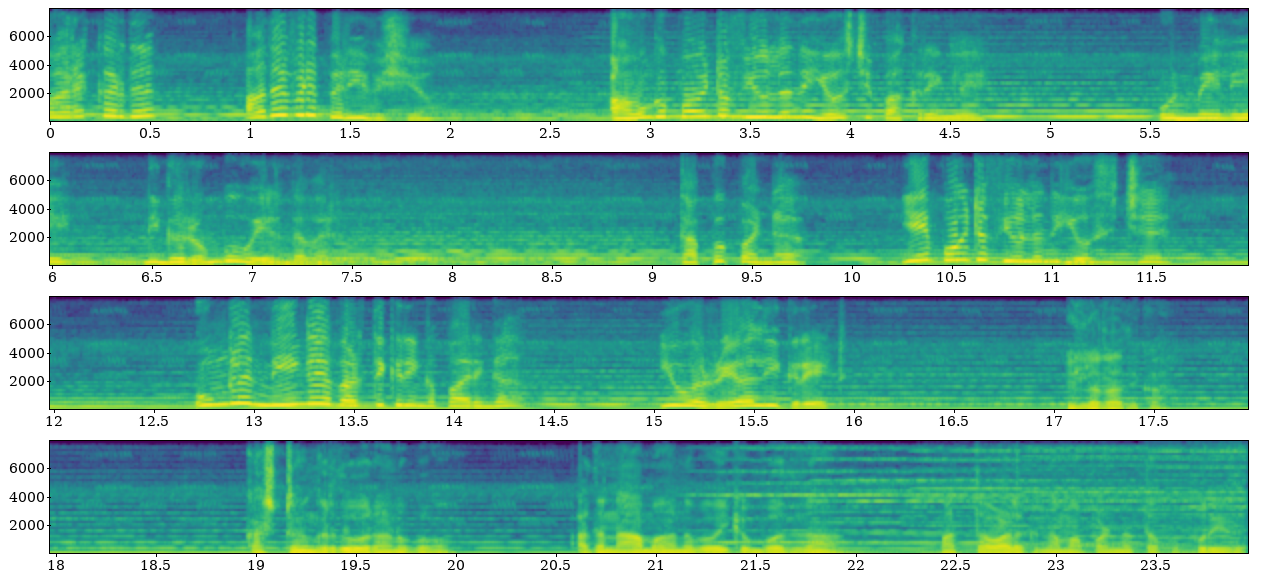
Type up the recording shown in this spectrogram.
மறக்கிறது அதை விட பெரிய விஷயம். அவங்க பாயிண்ட் ஆஃப் வியூல இருந்து யோசிச்சு பார்க்குறீங்களே. உண்மையிலேயே நீங்க ரொம்ப உயர்ந்தவர். தப்பு பண்ண ஏன் பாயிண்ட் ஆஃப் வியூல இருந்து யோசிச்சு? உங்களை நீங்களே வர்த்திக்கிறீங்க பாருங்க. யூ ஆர் ரியலி கிரேட் இல்ல ராதிகா. கஷ்டங்கிறது ஒரு அனுபவம். அதை நாம அனுபவிக்கும் போது தான் மற்றவாளுக்கு நம்ம பண்ண தப்பு புரியுது.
